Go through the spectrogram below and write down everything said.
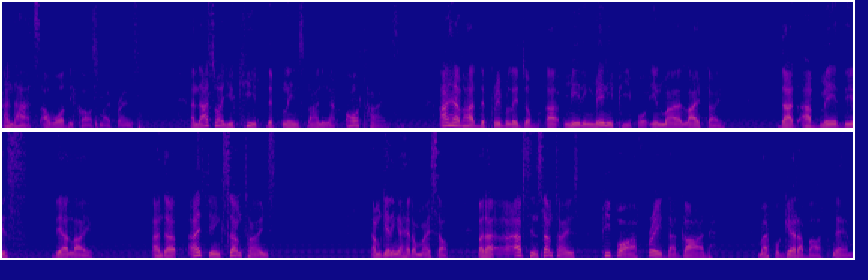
And that's a worthy cause, my friends. And that's why you keep the flames burning at all times. I have had the privilege of uh, meeting many people in my lifetime that have made this their life. And uh, I think sometimes, I'm getting ahead of myself, but I, I've seen sometimes people are afraid that God might forget about them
